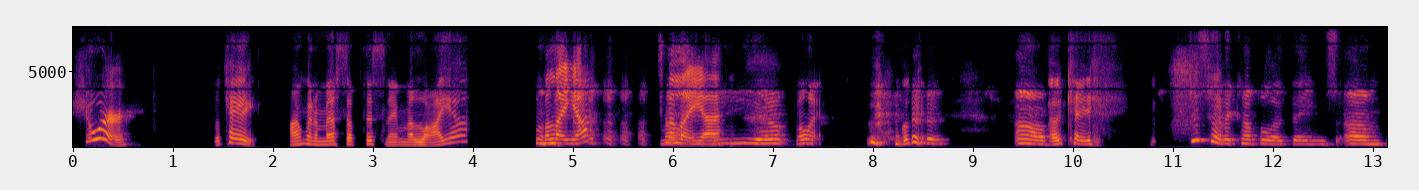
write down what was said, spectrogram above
Sure. Okay, I'm going to mess up this name. Malaya? Malaya. It's Malaya. Yep. Malaya. Okay. um, okay. Just had a couple of things. Um,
